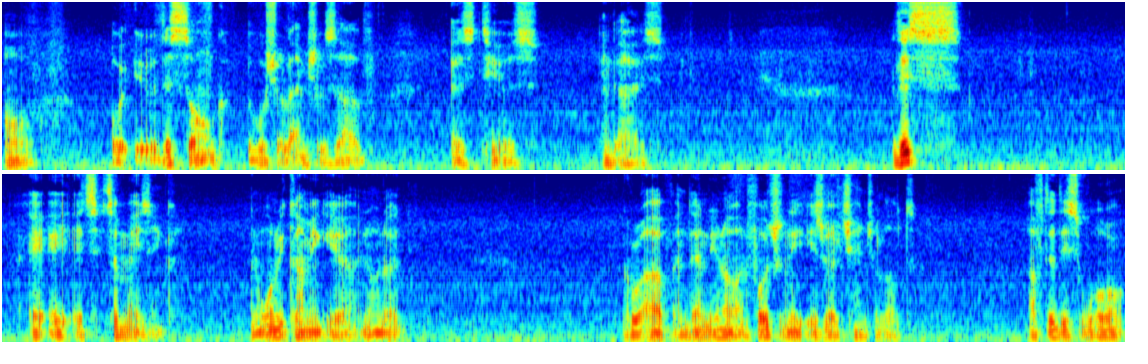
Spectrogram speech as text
or, or the song, Yerushalayim Shel Zahav, as tears and eyes. This it, it, it's it's amazing, and when we coming here, you know, that grew up, and then you know, unfortunately, Israel changed a lot. After this war,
